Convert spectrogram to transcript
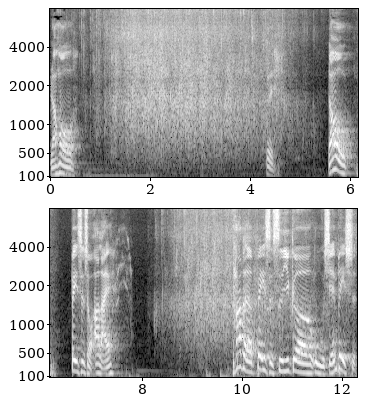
然后，对，然后贝斯手阿来，他的贝斯是一个五弦贝斯，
